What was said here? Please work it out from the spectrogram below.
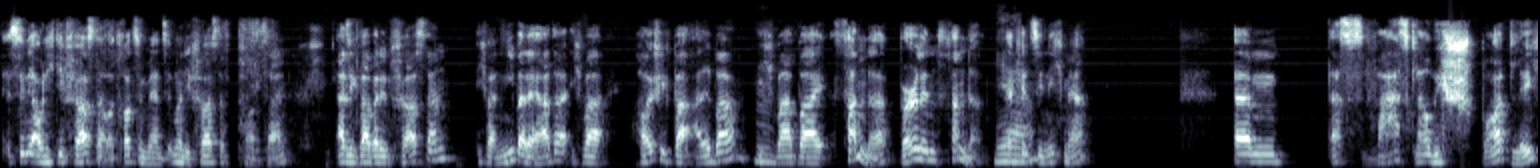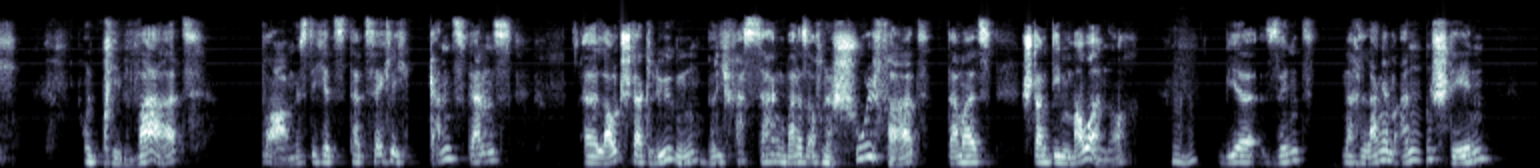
Es sind ja auch nicht die Förster, aber trotzdem werden es immer die Förster von uns sein. Also ich war bei den Förstern, ich war nie bei der Hertha, ich war häufig bei Alba. Hm. Ich war bei Thunder, Berlin Thunder. Ja. Wer kennt sie nicht mehr? Ähm, das war es, glaube ich, sportlich. Und privat, boah, müsste ich jetzt tatsächlich ganz, ganz äh, lautstark lügen, würde ich fast sagen, war das auf einer Schulfahrt. Damals stand die Mauer noch. Mhm. Wir sind nach langem Anstehen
